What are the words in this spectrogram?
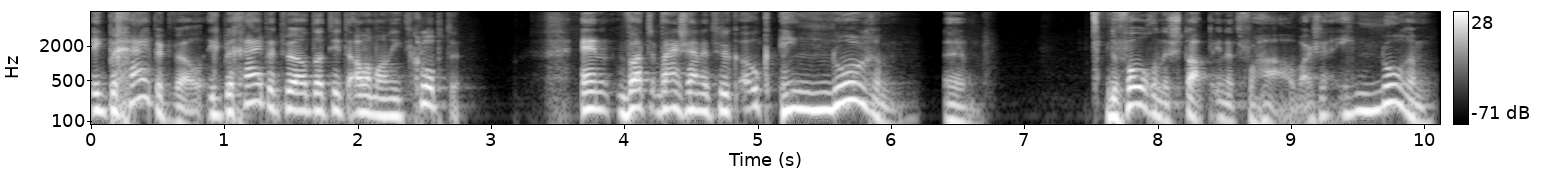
Ik begrijp het wel. Ik begrijp het wel dat dit allemaal niet klopte. En wat, wij zijn natuurlijk ook enorm. Uh, de volgende stap in het verhaal, waar ze enorm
